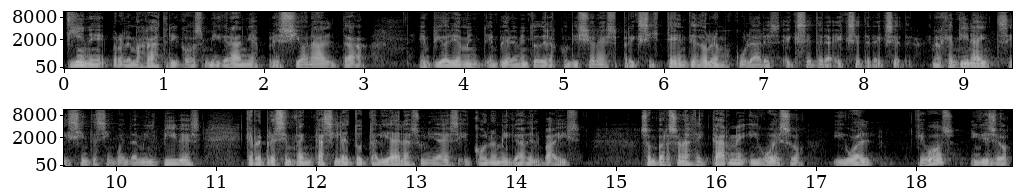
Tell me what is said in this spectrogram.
tiene problemas gástricos, migrañas, presión alta, empeoramiento, de las condiciones preexistentes, dolores musculares, etcétera, etcétera, etcétera. En Argentina hay 650.000 pibes que representan casi la totalidad de las unidades económicas del país. Son personas de carne y hueso, igual que vos y que yo,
